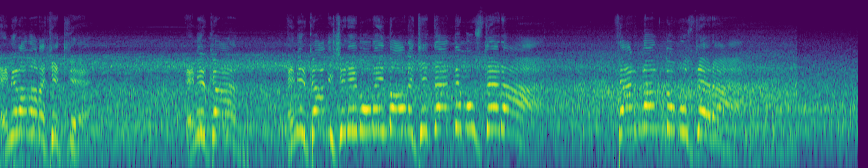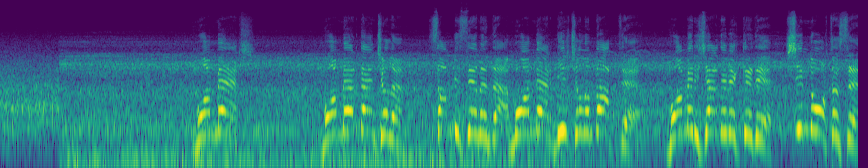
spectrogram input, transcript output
Emirhan hareketli. Emirkan. Emirkan içeriye doğru indi hareketlendi Muslera. Fernando Muslera. Muammer. Muammer'den çalım. Sambis yanında. Muammer bir çalım da attı. Muammer içeride bekledi. Şimdi ortası.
